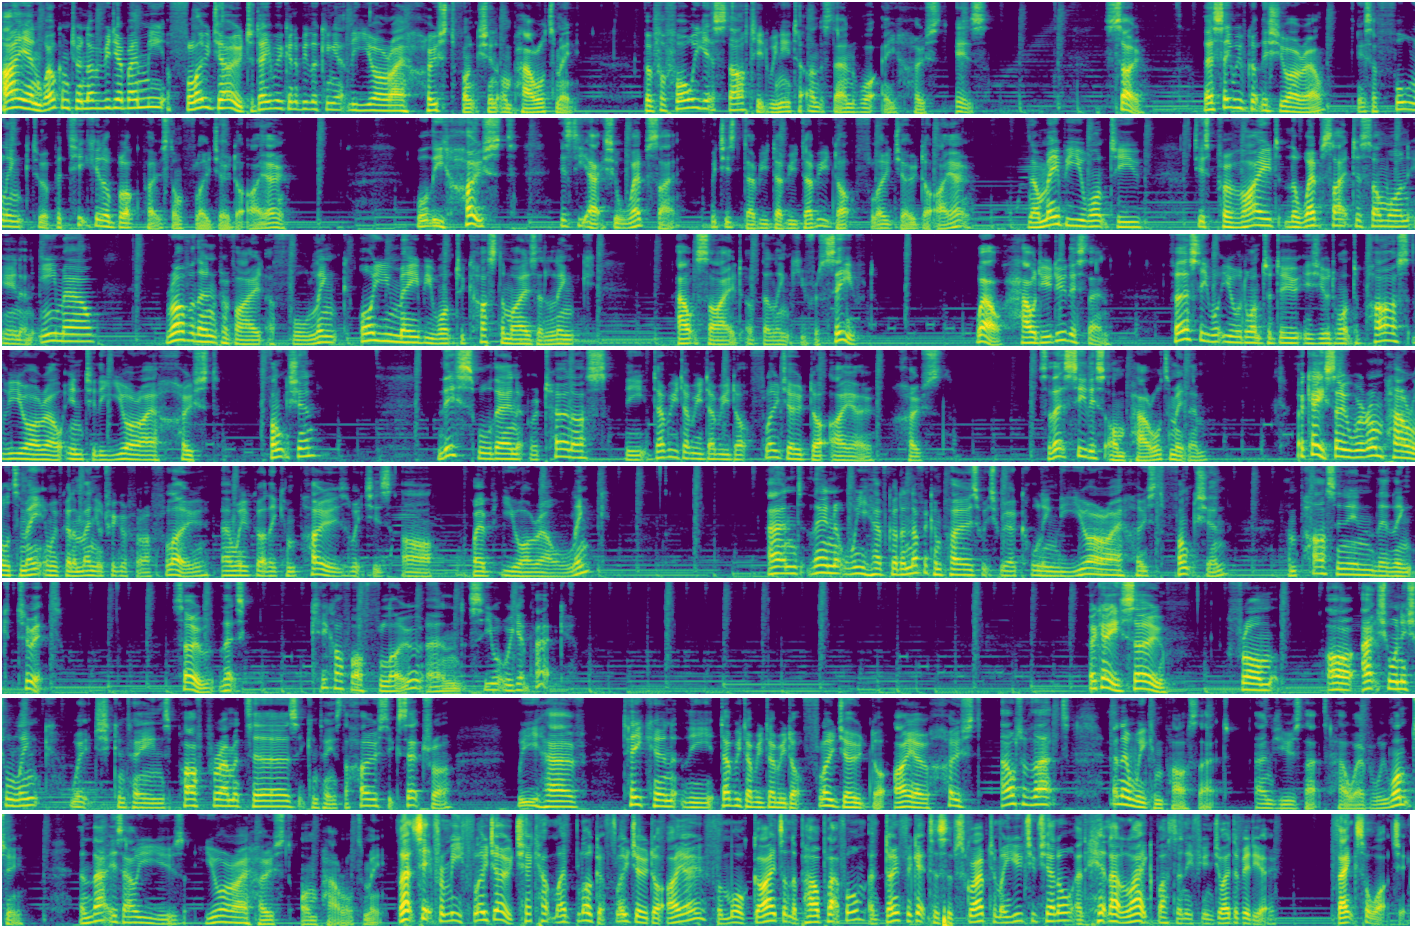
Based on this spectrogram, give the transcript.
Hi and welcome to another video by me, FlowJoe. Today we're going to be looking at the URI host function on Power Automate. But before we get started, we need to understand what a host is. So, let's say we've got this URL. It's a full link to a particular blog post on flowjoe.io. Well, the host is the actual website, which is www.flowjoe.io. Now, maybe you want to just provide the website to someone in an email rather than provide a full link, or you maybe want to customize a link outside of the link you've received. Well, how do you do this then? Firstly, what you would want to do is you would want to pass the URL into the URI host function. This will then return us the www.flowjoe.io host. So let's see this on Power Automate then. Okay, so we're on Power Automate and we've got a manual trigger for our flow and we've got a compose which is our web URL link. And then we have got another compose which we are calling the URI host function and passing in the link to it. So let's kick off our flow and see what we get back. Okay, so from our actual initial link, which contains path parameters, it contains the host, etc., we have taken the www.flowjoe.io host out of that, and then we can pass that and use that however we want to. And that is how you use URI host on Power Automate. That's it from me, FlowJoe. Check out my blog at flowjoe.io for more guides on the Power Platform, and don't forget to subscribe to my YouTube channel and hit that like button if you enjoyed the video. Thanks for watching.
